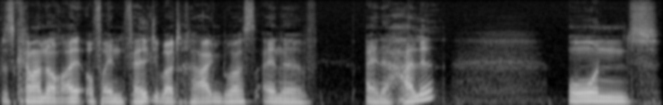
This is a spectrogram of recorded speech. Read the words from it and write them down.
das kann man auch auf ein Feld übertragen, du hast eine, eine Halle und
